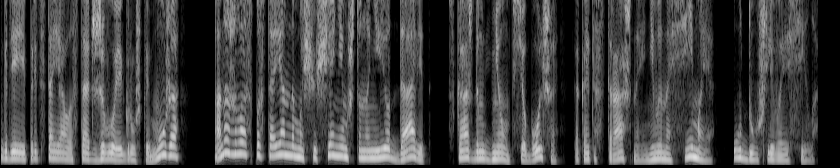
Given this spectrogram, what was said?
где ей предстояло стать живой игрушкой мужа, она жила с постоянным ощущением, что на нее давит с каждым днем все больше какая-то страшная, невыносимая, удушливая сила.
